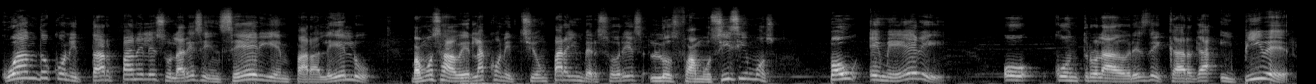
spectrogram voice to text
cuándo conectar paneles solares en serie, en paralelo. Vamos a ver la conexión para inversores, los famosísimos POW-MR o controladores de carga IPIVER.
